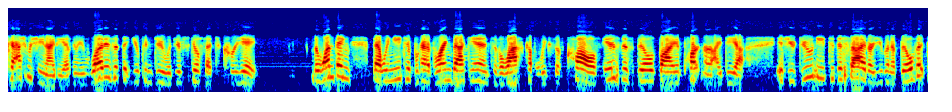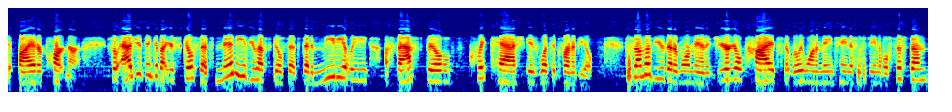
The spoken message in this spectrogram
cash machine ideas. I mean, what is it that you can do with your skill set to create? The one thing that we need to kind of bring back into the last couple weeks of calls is this build, buy, and partner idea is you do need to decide are you going to build it, buy it, or partner. So as you think about your skill sets, many of you have skill sets that immediately a fast build, quick cash is what's in front of you. Some of you that are more managerial types that really want to maintain a sustainable system,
